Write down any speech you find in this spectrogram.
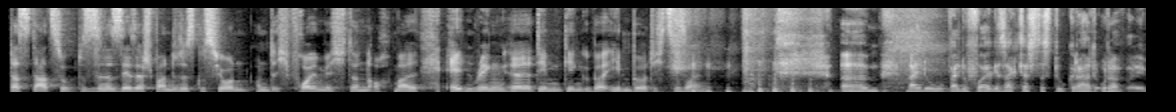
das dazu. Das ist eine sehr, sehr spannende Diskussion und ich freue mich dann auch mal Elden Ring äh, dem gegenüber ebenbürtig zu sein. ähm, weil, du, weil du vorher gesagt hast, dass du gerade oder äh,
